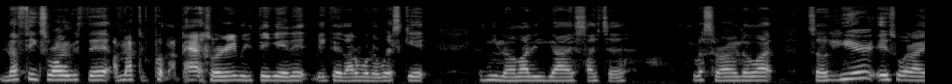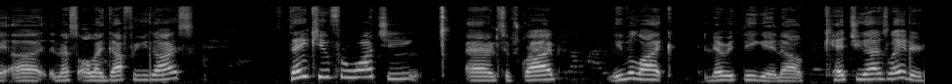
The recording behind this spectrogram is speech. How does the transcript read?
Nothing's wrong with it. I'm not gonna put my password or anything in it because I don't want to risk it. Because you know a lot of you guys like to mess around a lot. So here is what I uh, and that's all I got for you guys. Thank you for watching and subscribe, leave a like and everything, and I'll catch you guys later.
